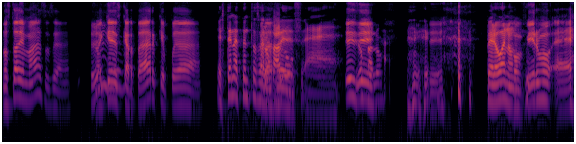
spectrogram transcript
no está de más, o sea, no hay que descartar que pueda. Estén atentos a Pero las jalo. redes. Ah. Sí, sí, sí, Pero bueno, confirmo. eh.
